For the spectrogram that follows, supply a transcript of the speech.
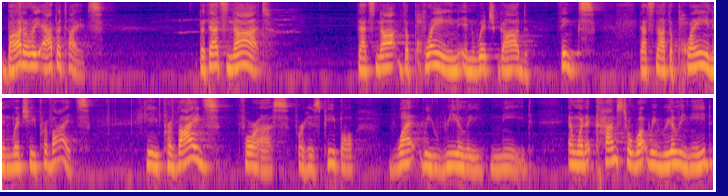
bodily appetites. But that's not that's not the plane in which God thinks. That's not the plane in which he provides. He provides for us, for his people, what we really need. And when it comes to what we really need,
